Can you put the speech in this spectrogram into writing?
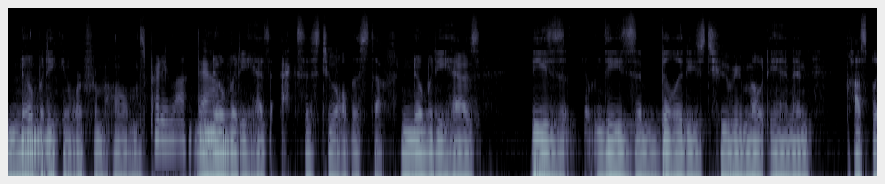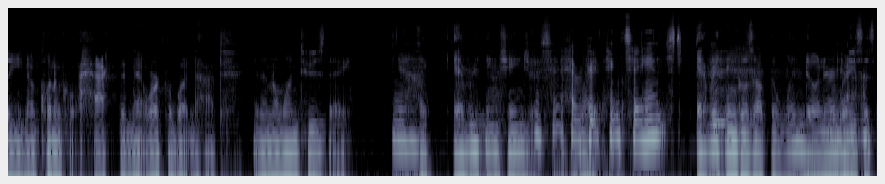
Mm-hmm. Nobody can work from home. it's pretty locked down Nobody has access to all this stuff. Nobody has these these abilities to remote in and possibly, you know, quote unquote hack the network or whatnot. And then on one Tuesday, yeah like everything changes. everything changed Everything goes out the window and everybody Yeah. says,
